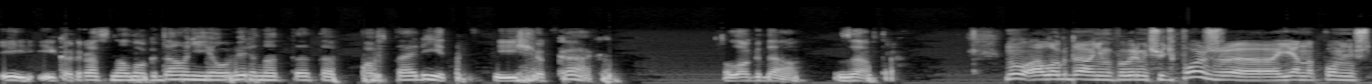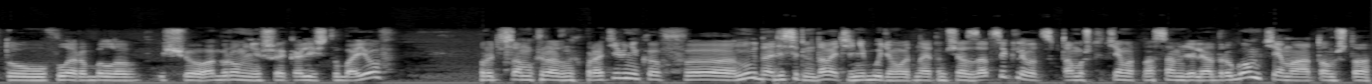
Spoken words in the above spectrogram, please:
И, и как раз на локдауне, я уверен, это, это повторит. И еще как. Локдаун. Завтра. Ну, о локдауне мы поговорим чуть позже. Я напомню, что у Флэра было еще огромнейшее количество боев против самых разных противников. Э, Ну да, действительно, давайте не будем вот на этом сейчас зацикливаться, потому что тема на самом деле о другом. Тема о том, что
